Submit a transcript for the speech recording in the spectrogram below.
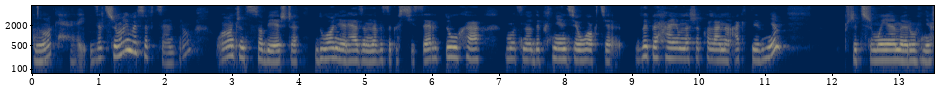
Ok, zatrzymajmy się w centrum, łącząc sobie jeszcze dłonie razem na wysokości serducha, mocne odepchnięcie, łokcie wypychają nasze kolana aktywnie. Przytrzymujemy również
